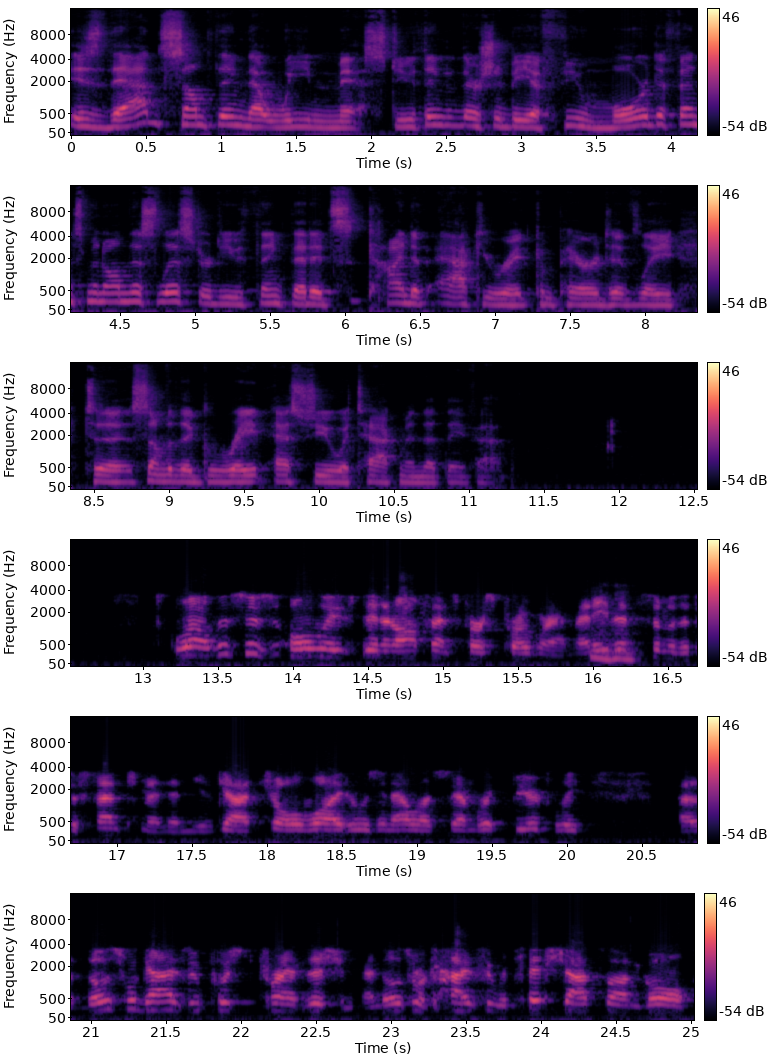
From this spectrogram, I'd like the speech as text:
Is that something that we miss? Do you think that there should be a few more defensemen on this list, or do you think that it's kind of accurate comparatively to some of the great SU attackmen that they've had? Well, this has always been an offense first program, and mm-hmm. even some of the defensemen, and you've got Joel White, who was in LSM, Rick Beardsley. Uh, those were guys who pushed the transition, and those were guys who would take shots on goal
